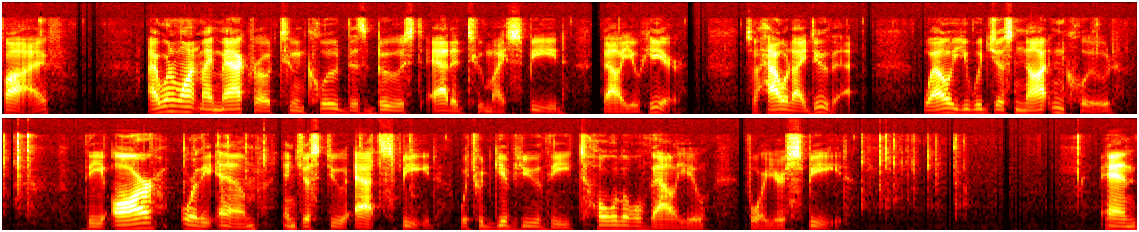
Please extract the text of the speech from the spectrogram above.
5, I wouldn't want my macro to include this boost added to my speed value here. So how would I do that? Well, you would just not include the R or the M and just do at speed, which would give you the total value for your speed. And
